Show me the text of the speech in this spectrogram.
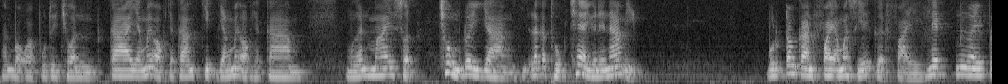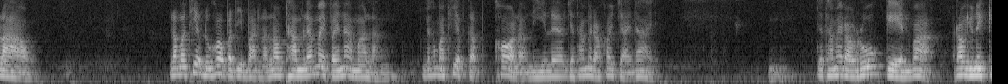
ท่านบอกว่าปุถุชนกายยังไม่ออกจากกามจิตยังไม่ออกจากกาม เหมือนไม้สดชุ่มด้วยยาง แล้วก็ถูกแช่อยู่ในน้ำอีก บุรุษต้องการไฟเอามาเสียเกิดไฟเน็ดเหนื่อยเปล่า เรามาเทียบดูข้อปฏิบัติละเราทำแล้วไม่ไปหน้ามาหลัง แล้วก็มาเทียบกับข้อเหล่านี้แล้วจะทำให้เราเข้าใจได้ จะทำให้เรารู้เกณฑ์ว่าเราอยู่ในเก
